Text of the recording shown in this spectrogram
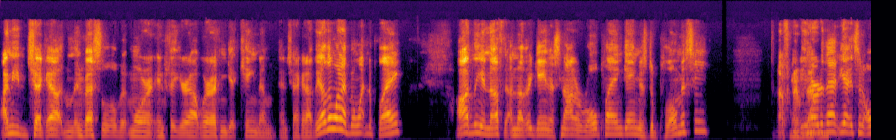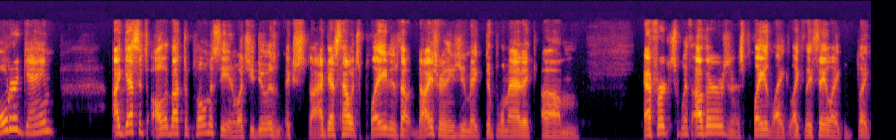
I need to check out and invest a little bit more and figure out where I can get Kingdom and check it out. The other one I've been wanting to play, oddly enough, another game that's not a role playing game is Diplomacy. Have you heard of that? Yeah, it's an older game. I guess it's all about diplomacy, and what you do is, I guess, how it's played is without dice or anything. is You make diplomatic um efforts with others, and it's played like, like they say, like, like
